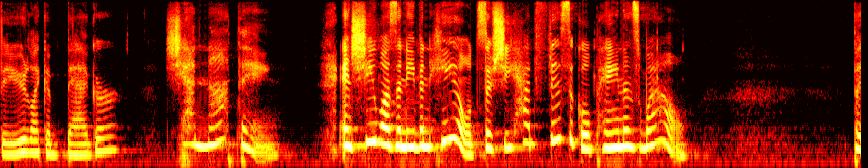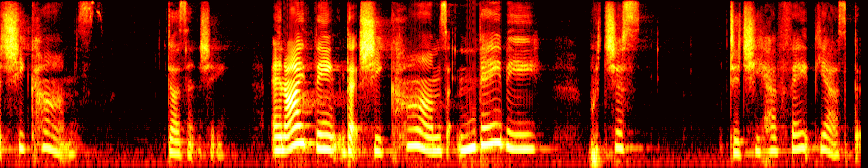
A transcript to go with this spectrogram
food like a beggar. She had nothing. And she wasn't even healed, so she had physical pain as well. But she comes, doesn't she? And I think that she comes maybe with just did she have faith? Yes, but,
